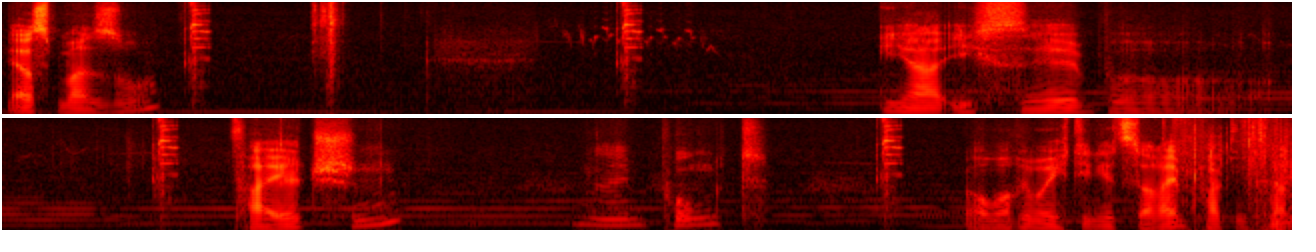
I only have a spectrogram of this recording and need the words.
Erstmal so. Ja, ich selber. Feilschen. Ein Punkt. Warum auch immer ich den jetzt da reinpacken kann.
